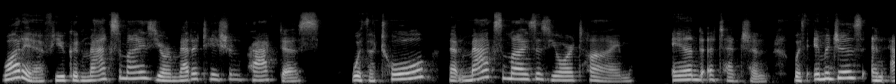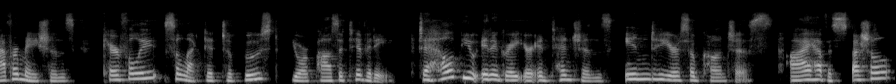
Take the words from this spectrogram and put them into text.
What if you could maximize your meditation practice with a tool that maximizes your time and attention with images and affirmations carefully selected to boost your positivity. To help you integrate your intentions into your subconscious, I have a special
